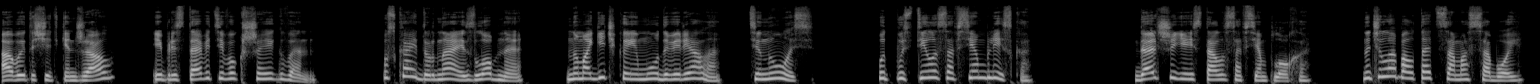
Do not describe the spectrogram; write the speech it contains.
а вытащить кинжал и приставить его к шее Гвен. Пускай дурная и злобная, но магичка ему доверяла, тянулась, подпустила совсем близко. Дальше ей стало совсем плохо. Начала болтать сама с собой,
